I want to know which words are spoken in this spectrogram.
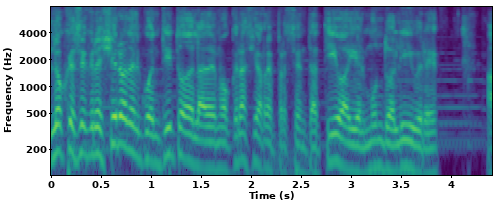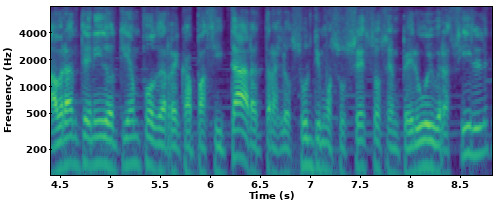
Los que se creyeron el cuentito de la democracia representativa y el mundo libre habrán tenido tiempo de recapacitar tras los últimos sucesos en Perú y Brasil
